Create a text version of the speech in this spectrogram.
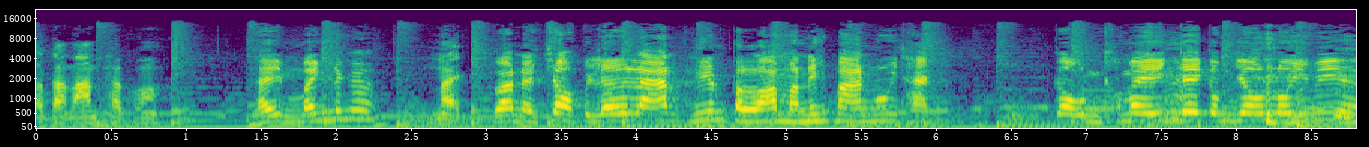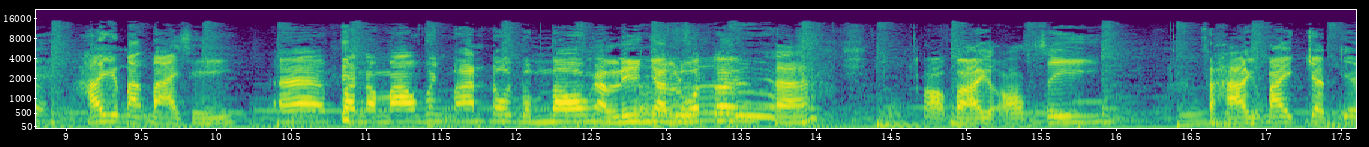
អត់តាមបានផឹកហ៎ហើយមិញហ្នឹងម៉េចគាត់តែចុះពីលើឡានភ្លាមបន្លំអានេះបានមួយថាកូនក្មេងទេកុំយកលុយវាហើយយើងបានបាយស៊ីអើប៉ុន្តែមកវិញបានដូចបំណងអាលីងអាលួតទៅអា អត់បាយក៏អត់ស៊ីសាហាវបាយចិត្តជា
